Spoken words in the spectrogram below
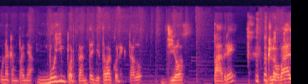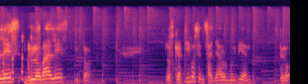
una campaña muy importante y estaba conectado Dios Padre, globales, globales y todo. Los creativos ensayaron muy bien, pero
